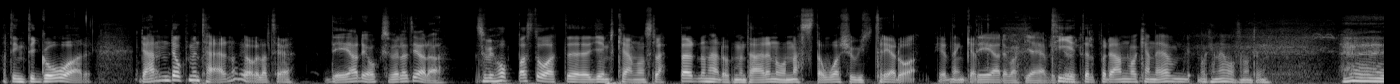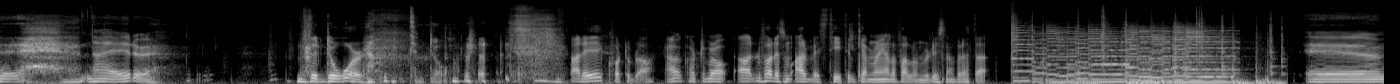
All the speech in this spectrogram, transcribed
att det inte går. Den dokumentären hade jag velat se. Det hade jag också velat göra. Så vi hoppas då att eh, James Cameron släpper den här dokumentären då nästa år, 2023 då, helt enkelt. Det hade varit jävligt kul. Titel på den, vad kan det, vad kan det vara för någonting? Eh, nej du. The Door. Då. Ja, det är kort och bra. Ja, kort och bra. Ja, du får det som arbetstitel Cameron i alla fall om du lyssnar på detta. Eh,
